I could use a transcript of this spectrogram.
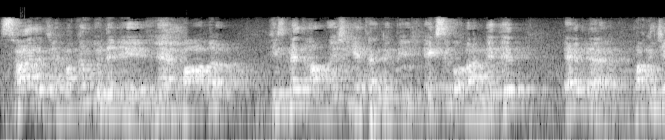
sadece bakım ödeneğine bağlı hizmet anlayışı yeterli değil. Eksik olan nedir? Evde bakıcı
